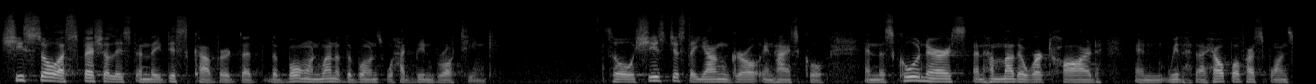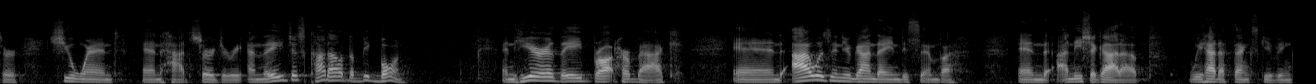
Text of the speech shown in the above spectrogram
she saw a specialist and they discovered that the bone, one of the bones, had been rotting. So she's just a young girl in high school. And the school nurse and her mother worked hard, and with the help of her sponsor, she went and had surgery. And they just cut out the big bone. And here they brought her back And I was in Uganda in December, and Anisha got up. We had a Thanksgiving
